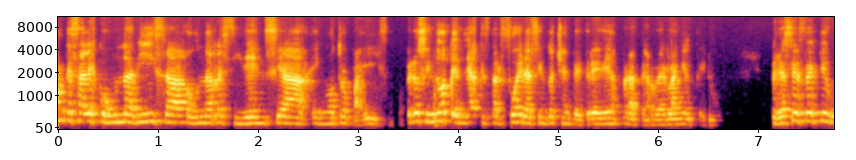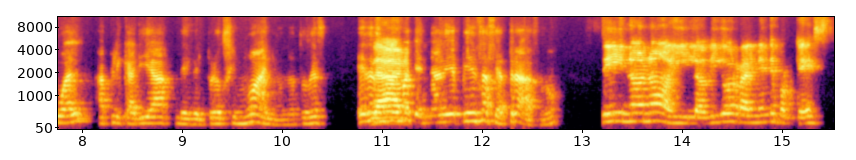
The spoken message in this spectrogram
Porque sales con una visa o una residencia en otro país. Pero si no, tendrías que estar fuera 183 días para perderla en el Perú. Pero ese efecto igual aplicaría desde el próximo año, ¿no? Entonces, ese es un tema que nadie piensa hacia atrás, ¿no? Sí, no, no, y lo digo realmente porque es,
